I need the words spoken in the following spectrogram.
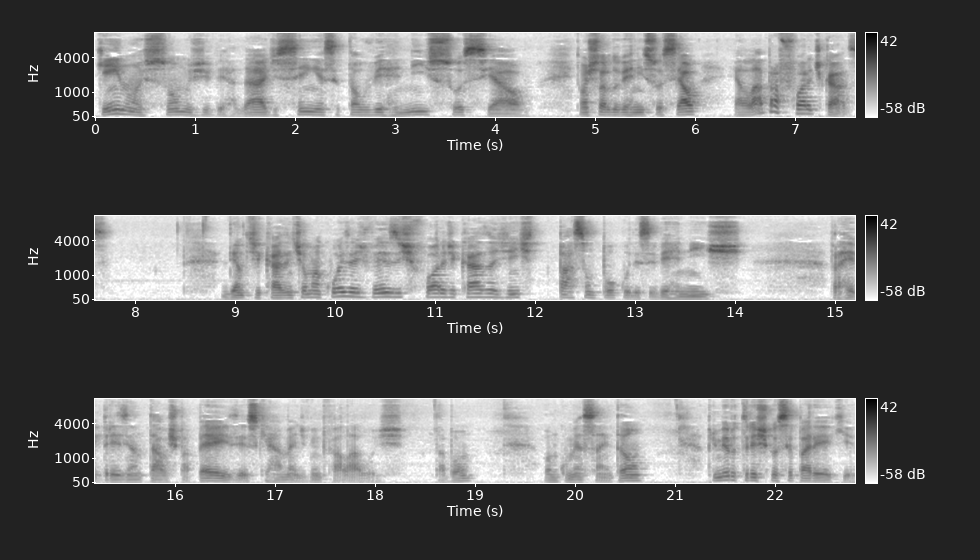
quem nós somos de verdade sem esse tal verniz social. Então a história do verniz social é lá para fora de casa. Dentro de casa a gente é uma coisa, às vezes fora de casa a gente passa um pouco desse verniz para representar os papéis, é isso que Hamed vem falar hoje, tá bom? Vamos começar então. Primeiro trecho que eu separei aqui.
